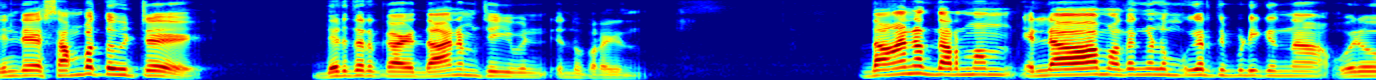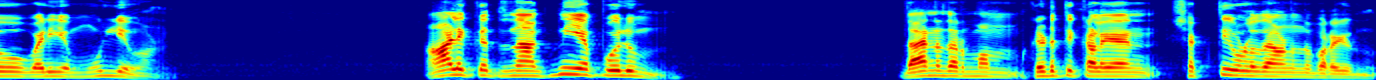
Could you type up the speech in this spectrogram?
നിന്റെ സമ്പത്ത് വിറ്റ് ദരിദ്രർക്കായി ദാനം ചെയ്യുവിൻ എന്ന് പറയുന്നു. ദാനധർമ്മം എല്ലാ മതങ്ങളും ഉയർത്തിപ്പിടിക്കുന്ന ഒരു വലിയ മൂല്യമാണ്. ആളിക്കത്തുന്ന അഗ്നിയെപ്പോലും ദാനധർമ്മം കെടുത്തിക്കളയാൻ ശക്തിയുള്ളതാണെന്ന് പറയുന്നു.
